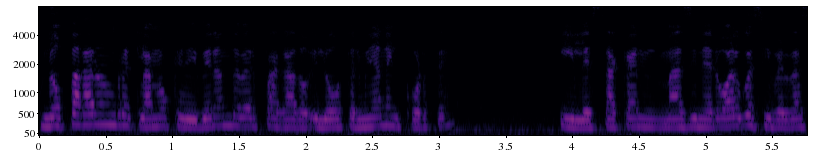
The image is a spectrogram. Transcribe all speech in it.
no pagaron un reclamo que debieran de haber pagado y luego terminan en corte y les sacan más dinero o algo así, ¿verdad?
